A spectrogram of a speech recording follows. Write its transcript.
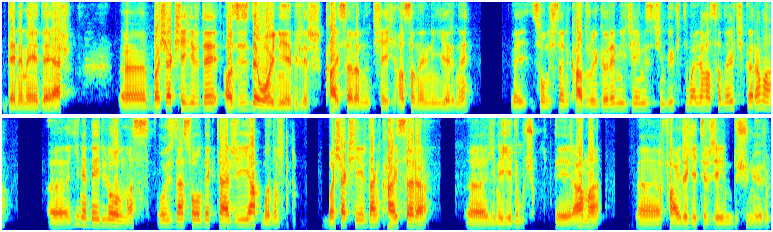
denemeye değer. Ee, Başakşehir'de Aziz de oynayabilir Kaysara'nın şey Hasan Ali'nin yerine. Ve sonuçta hani kadroyu göremeyeceğimiz için büyük ihtimalle Hasan Ali çıkar ama e, yine belli olmaz. O yüzden sol bek tercihi yapmadım. Başakşehir'den Kaysara e, yine 7.5 değeri ama e, fayda getireceğini düşünüyorum.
